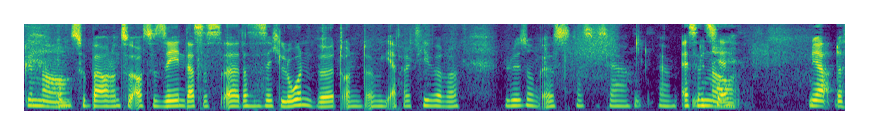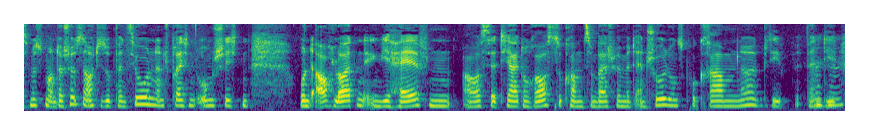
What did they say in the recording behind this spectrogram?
genau. umzubauen und zu, auch zu sehen, dass es, äh, dass es sich lohnen wird und irgendwie attraktivere Lösung ist. Das ist ja ähm, essentiell. Genau. Ja, das müssen wir unterstützen, auch die Subventionen entsprechend umschichten und auch Leuten irgendwie helfen, aus der Tierhaltung rauszukommen, zum Beispiel mit Entschuldungsprogrammen, ne, die, wenn mhm. die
